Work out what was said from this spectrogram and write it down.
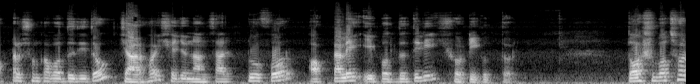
অক্টাল সংখ্যা পদ্ধতিতেও চার হয়, সেজন্য আনসার টু ফোর অক্টালে এই পদ্ধতিরই সঠিক উত্তর। দশ বছর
